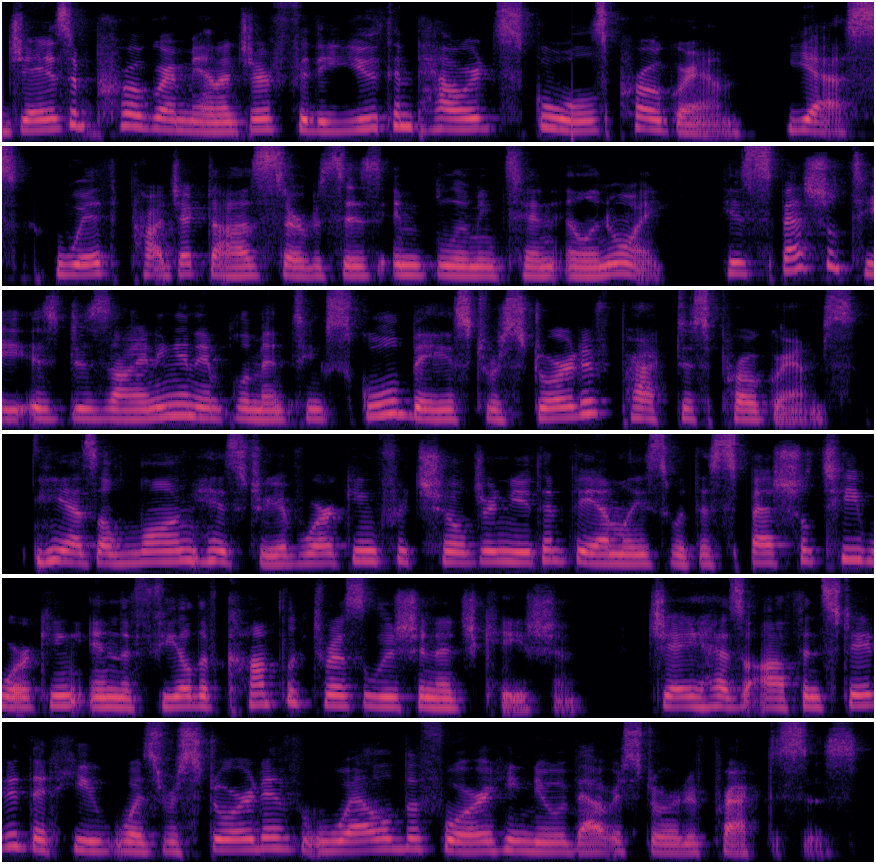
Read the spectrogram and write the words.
Jay is a program manager for the Youth Empowered Schools program. Yes, with Project Oz services in Bloomington, Illinois. His specialty is designing and implementing school based restorative practice programs. He has a long history of working for children, youth, and families with a specialty working in the field of conflict resolution education. Jay has often stated that he was restorative well before he knew about restorative practices.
